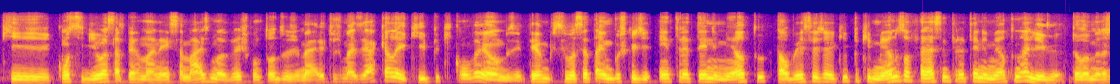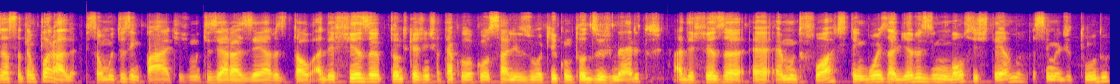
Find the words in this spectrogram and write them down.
que conseguiu essa permanência mais uma vez com todos os méritos, mas é aquela equipe que convenhamos, em termos se você está em busca de entretenimento, talvez talvez seja a equipe que menos oferece entretenimento na liga, pelo menos nessa temporada. São muitos empates, muitos 0 a 0 e tal. A defesa, tanto que a gente até colocou o Salizu aqui com todos os méritos, a defesa é, é muito forte, tem bons zagueiros e um bom sistema, acima de tudo.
